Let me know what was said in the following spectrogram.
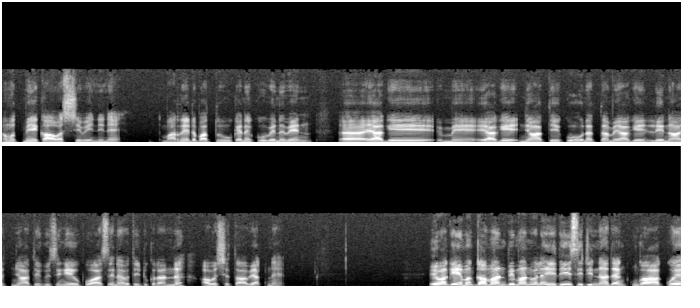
නමුත් මේක අවශ්‍ය වෙන්නේ නෑ. මරණයට පත් වූ කෙනෙකු වෙනවෙන් Eh, එයාගේ එයාගේ ඥාතයකු නැත්තම එයාගේ ලේ ඥාතයකු විසින් ඒ උපවාසය නැවත ඉටු කරන්න අවශ්‍යතාවයක් නෑ. ඒවගේම ගමන් බිමන් වල එදී සිටින්න දැන් ගාක් ඔය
